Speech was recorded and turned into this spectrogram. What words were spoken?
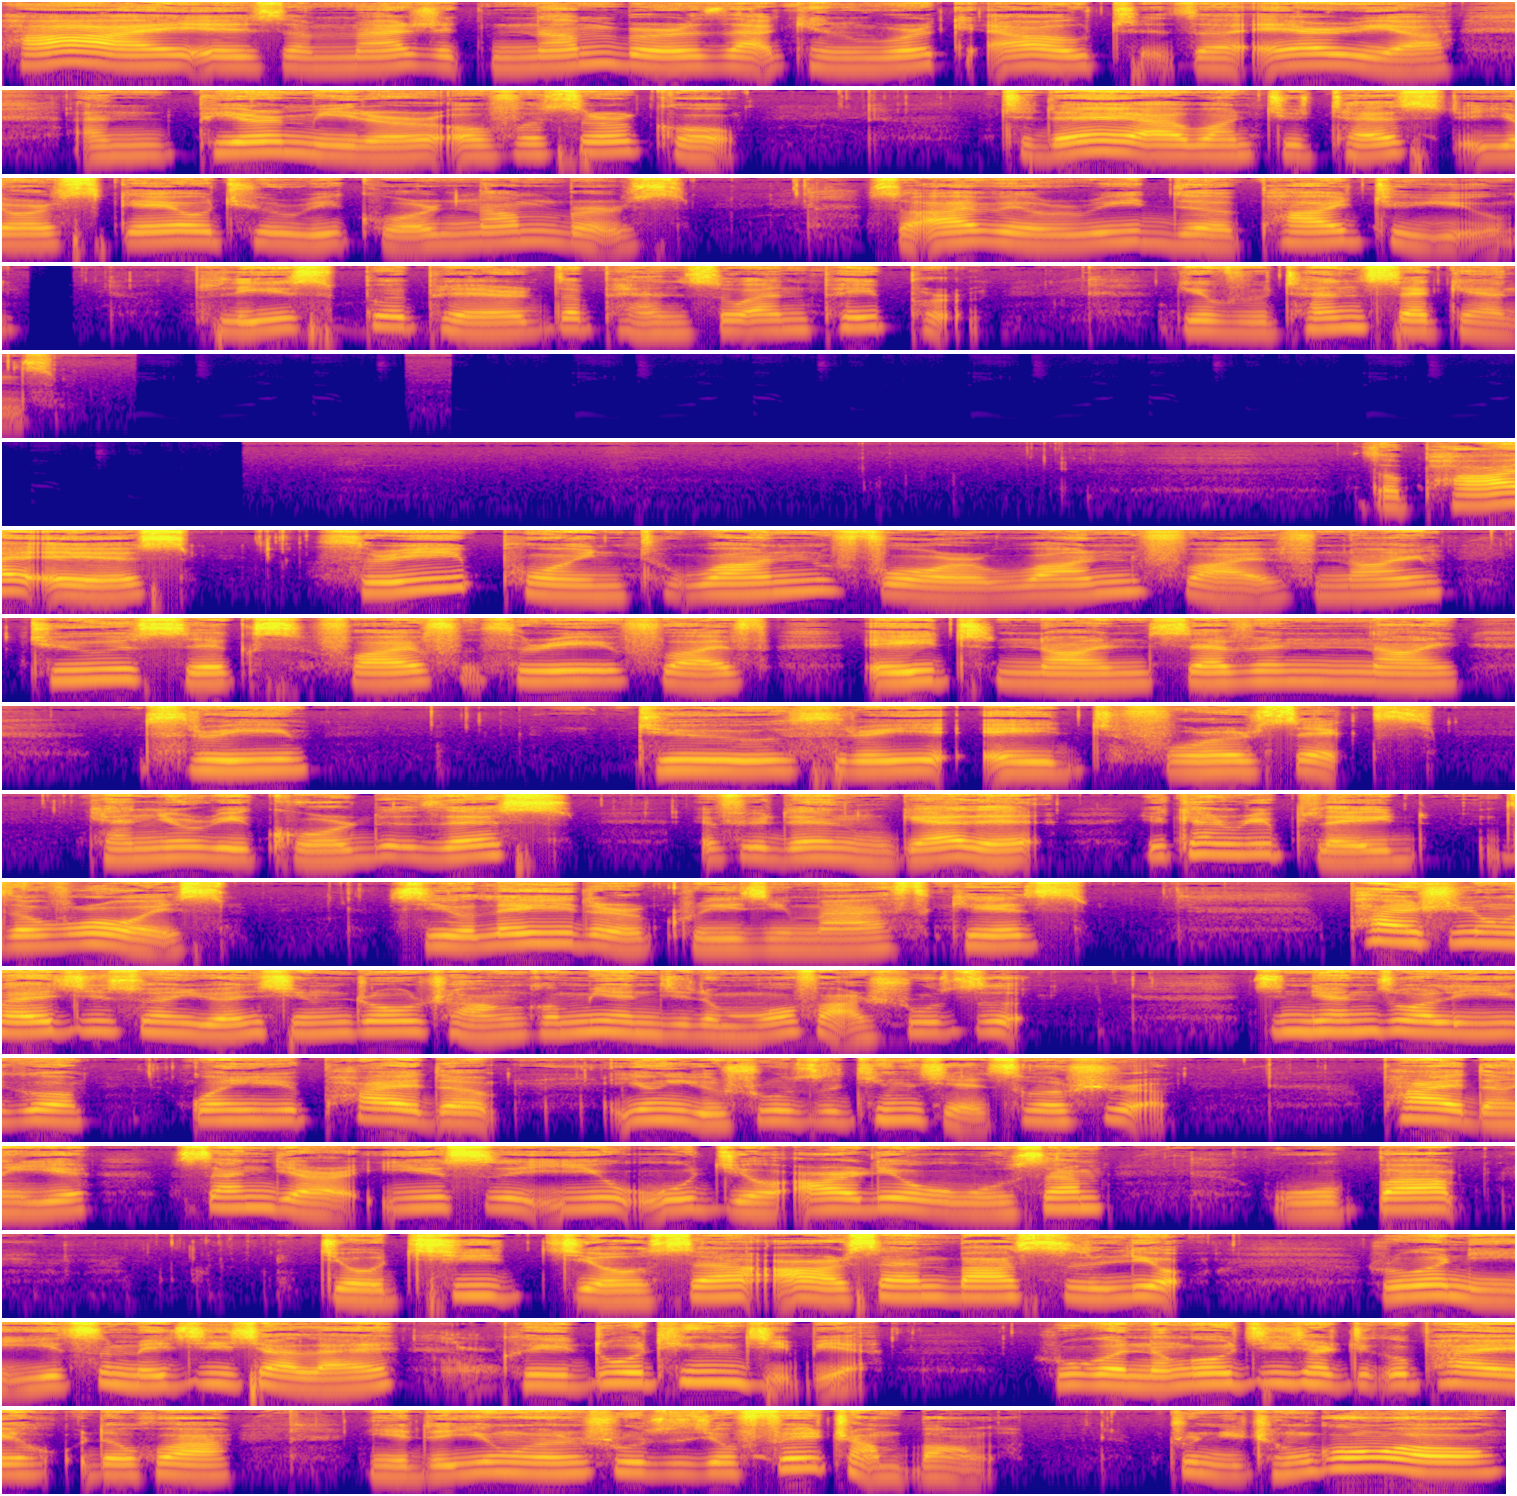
Pi is a magic number that can work out the area and perimeter of a circle. Today I want to test your skill to record numbers. So I will read the pi to you. Please prepare the pencil and paper. Give you 10 seconds. three eight four six. Can you record this? If you didn't get it, you can replay the voice. See you later, crazy math kids. 派是用来计算圆形、周长和面积的魔法数字。 今天做了一个关于派的英语数字听写测试，派等于三点一四一五九二六五三五八九七九三二三八四六。如果你一次没记下来，可以多听几遍。如果能够记下这个派的话，你的英文数字就非常棒了。祝你成功哦！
